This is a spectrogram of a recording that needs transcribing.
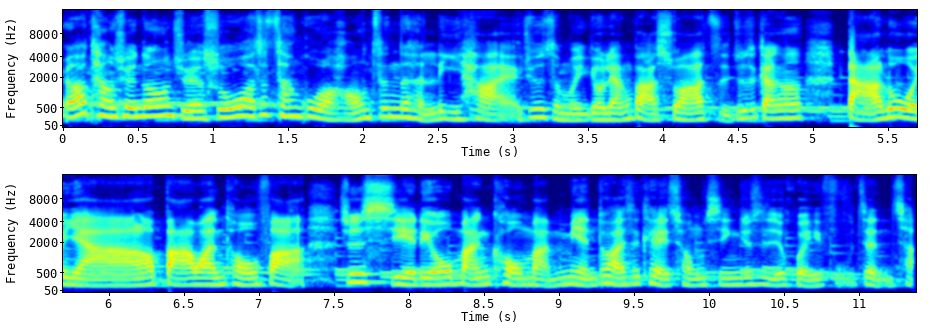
然后唐玄宗觉得说，哇，这张国老好像真的很厉害，就是怎么有两把刷子，就是刚刚打落牙，然后拔完头发，就是血流满口满面，都还是可以重新就是恢复正常。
